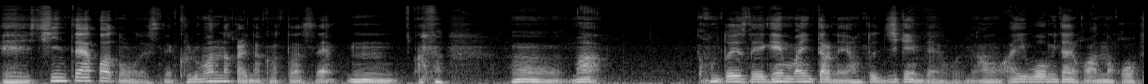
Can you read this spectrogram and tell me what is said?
えー、賃貸アパートもですね、車の中で亡くなったんですね。うん、うん、まあ、本当ですね、現場に行ったらね、本当に事件みたいな、ね、あの、相棒みたいな子、あんなこう、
